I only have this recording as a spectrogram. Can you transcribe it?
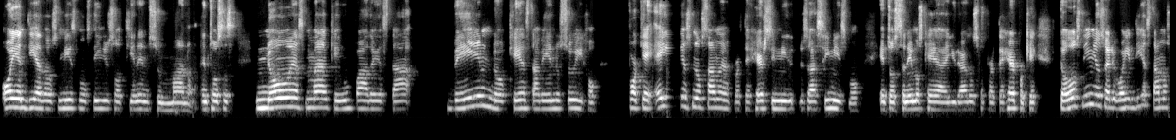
Hoy en día los mismos niños lo tienen en su mano. Entonces, no es mal que un padre está viendo que está viendo su hijo porque ellos no saben protegerse a sí mismos. Entonces tenemos que ayudarlos a proteger porque todos los niños hoy en día estamos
